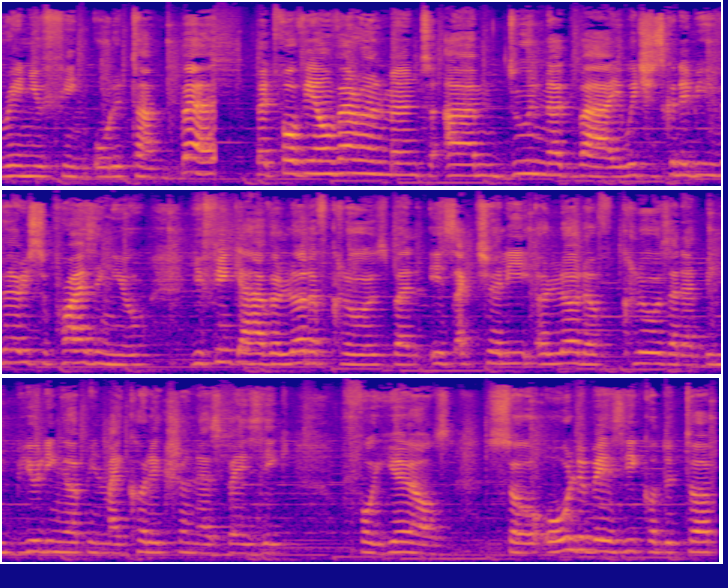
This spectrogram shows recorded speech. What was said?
renew thing all the time. But but for the environment, um, do not buy, which is going to be very surprising you. You think I have a lot of clothes, but it's actually a lot of clothes that I've been building up in my collection as basic for years. So all the basic on the top,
